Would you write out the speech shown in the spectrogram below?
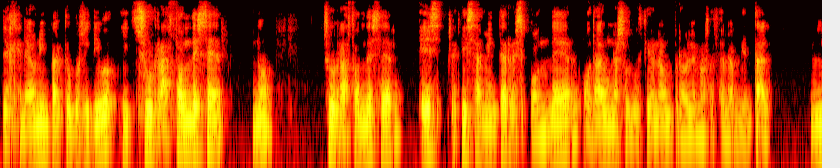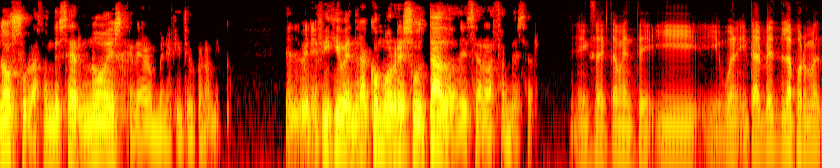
de generar un impacto positivo y su razón de ser, ¿no? Su razón de ser es precisamente responder o dar una solución a un problema socioambiental. No, su razón de ser no es generar un beneficio económico. El beneficio vendrá como resultado de esa razón de ser. Exactamente. Y, bueno, y tal vez la forma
